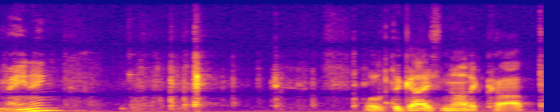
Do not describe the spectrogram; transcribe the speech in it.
Meaning? Well, if the guy's not a cop,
